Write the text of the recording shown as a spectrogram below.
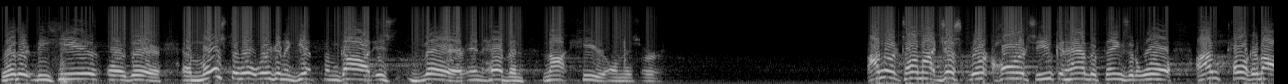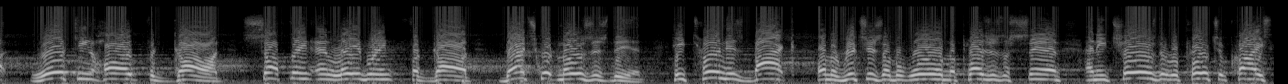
whether it be here or there. And most of what we're going to get from God is there in heaven, not here on this earth. I'm not talking about just work hard so you can have the things of the world. I'm talking about working hard for God, suffering and laboring for God. That's what Moses did. He turned his back on the riches of the world and the pleasures of sin, and he chose the reproach of Christ,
